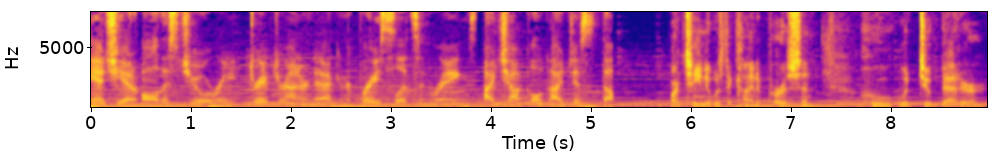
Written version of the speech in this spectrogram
And she had all this jewelry draped around her neck and her bracelets and rings. I chuckled. I just thought. Martina was the kind of person who would do better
